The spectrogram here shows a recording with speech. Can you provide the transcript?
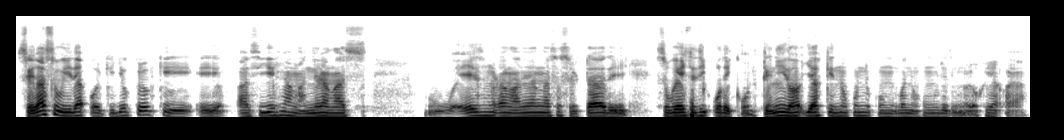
será subida, porque yo creo que eh, así es la manera más, es la manera más acertada de subir este tipo de contenido, ya que no cuento con, bueno, con mucha tecnología para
